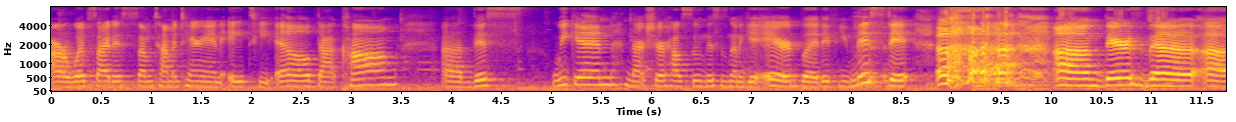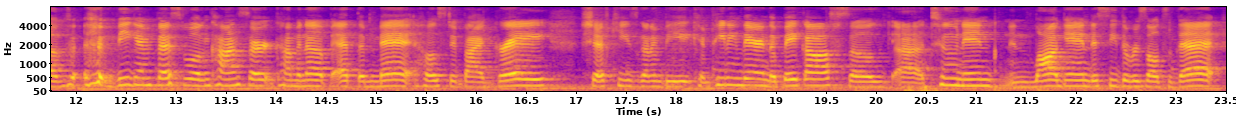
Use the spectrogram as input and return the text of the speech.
Our website is sometimitarianatl.com. Uh, this weekend. Not sure how soon this is going to get aired, but if you missed it, um, there's the uh, vegan festival and concert coming up at the Met, hosted by Gray. Chef Key's going to be competing there in the Bake Off, so uh, tune in and log in to see the results of that.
